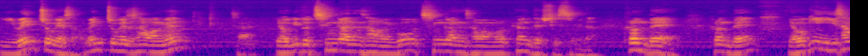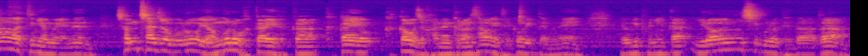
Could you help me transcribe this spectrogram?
이 왼쪽에서 왼쪽에서 상황은 자, 여기도 증가하는 상황이고 증가하는 상황으로 표현될 수 있습니다. 그런데 그런데 여기 이 상황 같은 경우에는 점차적으로 0으로 가까이 가까, 가까이 가까워져 가는 그런 상황이 될 거기 때문에 여기 보니까 이런 식으로 되다가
